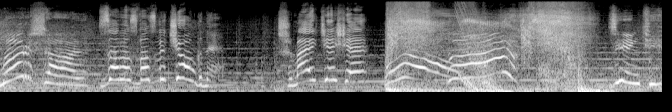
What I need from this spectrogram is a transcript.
Marszal! Zaraz was wyciągnę. Trzymajcie się. Dzięki.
